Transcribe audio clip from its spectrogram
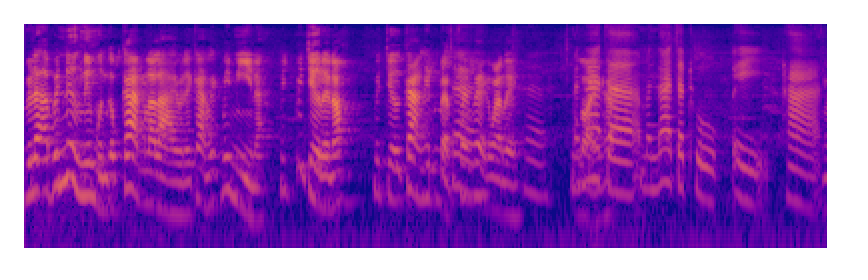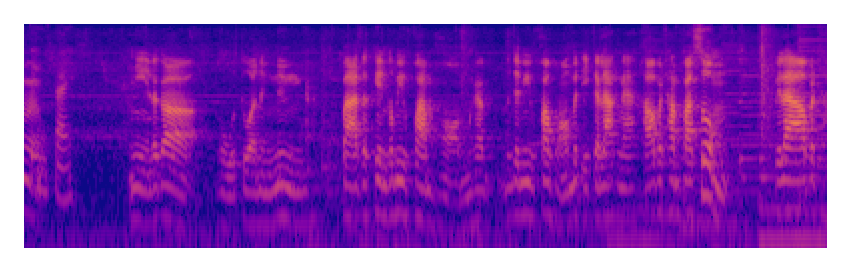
เวลาเอาไปนึ่งนี่เหมือนกับก้างละลายไปเลยก้างเล็กไม่มีนะไม่ไม่เจอเลยเนาะไม่เจอก้างที่มันแบบแทรกๆมาเลยเออ มันอร่อยน่าครับจะมันน่าจะถูกไอ้ผ่าอืมเส้นไป นี่แล้วก็โอ้โหตัวหนึ่งนึ่งปลาตะเพียนเขามีความหอมครับ มันจะมีความหอมเป็นเอกลักษณ์นะเขาเอาไปทำปลาส้ม เวลาเอาไปท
